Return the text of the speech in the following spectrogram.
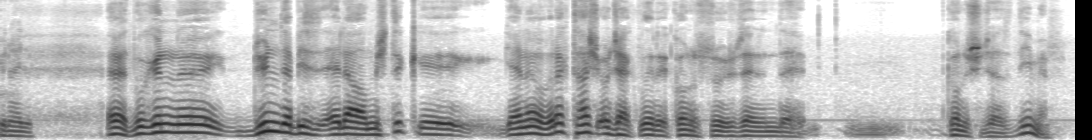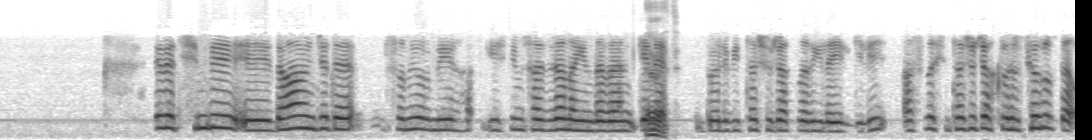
Günaydın. Evet bugün e, dün de biz ele almıştık e, genel olarak taş ocakları konusu üzerinde konuşacağız değil mi? Evet şimdi e, daha önce de sanıyorum bir geçtiğimiz Haziran ayında ben gene Evet. böyle bir taş ocaklarıyla ilgili aslında şimdi taş ocakları diyoruz da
